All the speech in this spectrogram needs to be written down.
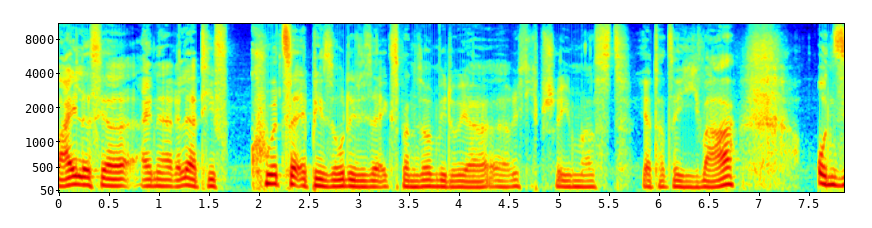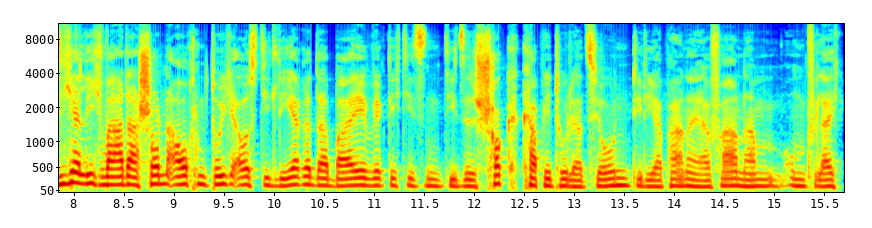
weil es ja eine relativ kurze Episode dieser Expansion, wie du ja äh, richtig beschrieben hast, ja tatsächlich war und sicherlich war da schon auch durchaus die Lehre dabei, wirklich diesen, diese Schockkapitulation, die die Japaner erfahren haben, um vielleicht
